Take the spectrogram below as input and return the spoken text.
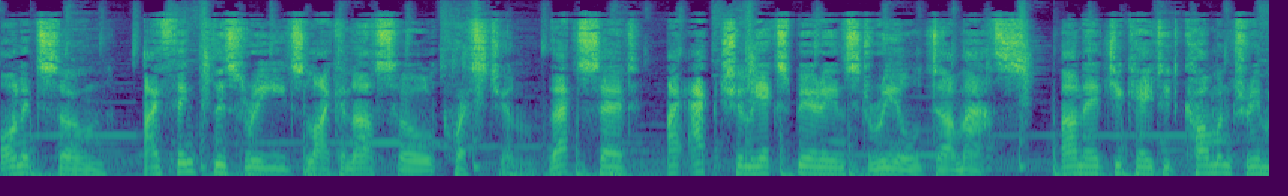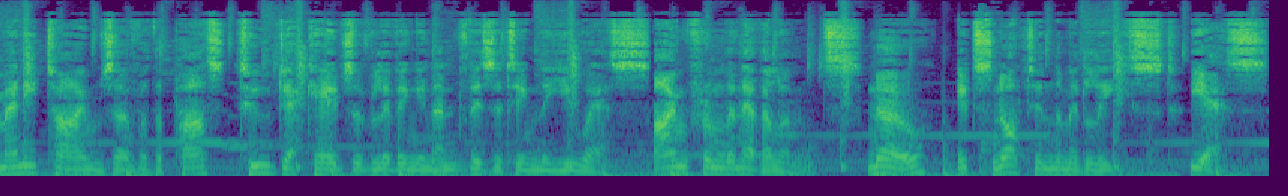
On its own, I think this reads like an asshole question. That said, I actually experienced real dumbass, uneducated commentary many times over the past two decades of living in and visiting the US. I'm from the Netherlands. No, it's not in the Middle East. Yes,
